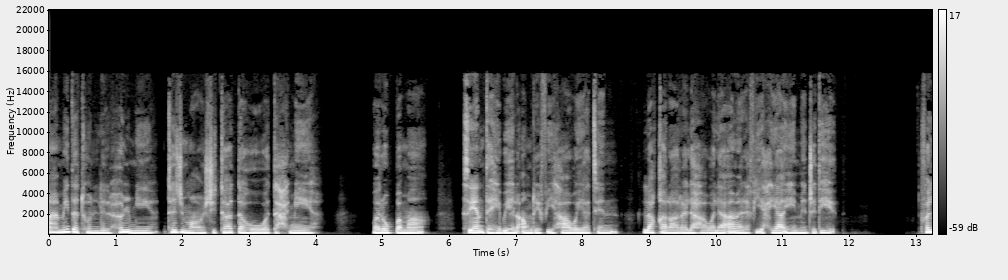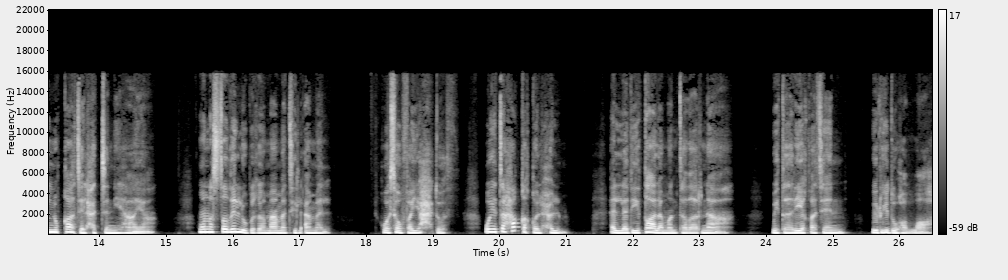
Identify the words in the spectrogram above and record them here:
أعمدة للحلم تجمع شتاته وتحميه وربما سينتهي به الأمر في هاوية لا قرار لها ولا أمل في إحيائه من جديد. فلنقاتل حتى النهاية ونستظل بغمامة الأمل وسوف يحدث ويتحقق الحلم الذي طالما انتظرناه بطريقة يريدها الله.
